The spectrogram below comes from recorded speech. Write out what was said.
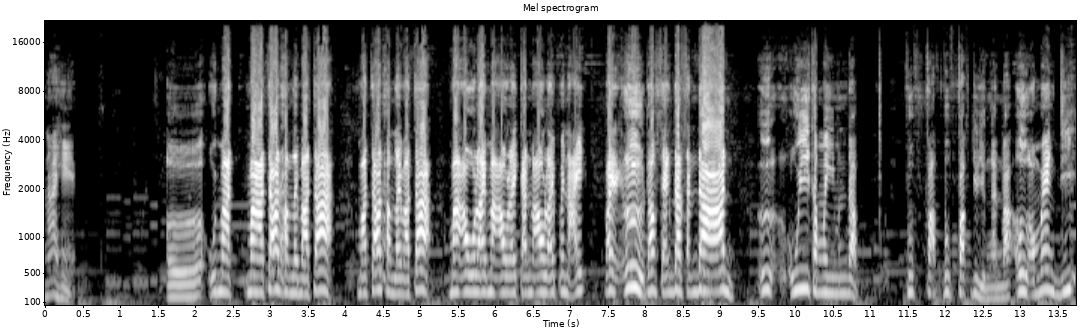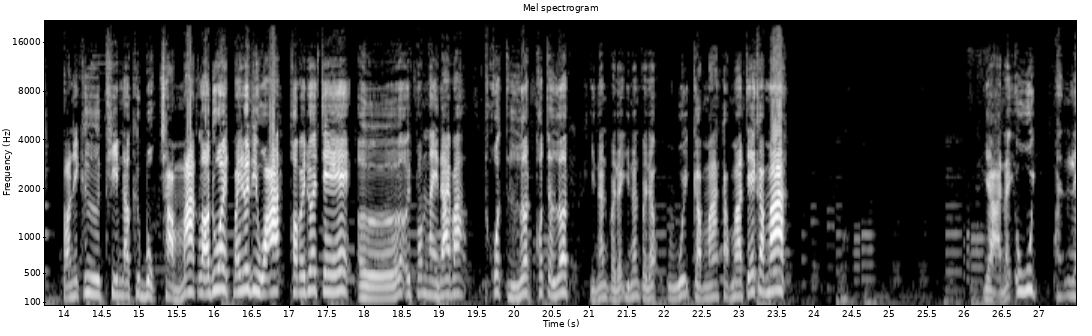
หน้าแหก เออ อุ้ยมา มาจ้าทำอะไรมาจ้า มาจ้าทำอะไรมาจ้า มาเอาอะไรมาเอาอะไรกันมาเอาอะไรไปไหน ไปเออลำแสงดัดสันดานเอออุ้ยทำไมมันแบบฟึบฟับฟึบฟับอยู่อย่างนั้นวะเออเอาแม่งดิตอนนี้คือทีมเราคือบุกฉ่ำมากรอด้วยไปด้วยดิวะขอไปด้วยเจ เออเอ้ป้อมในได้ปะโคตรจะเลิศโคตรจะเลิศอีนั่นไปแล้วอีนั่นไปแล้วอุ้ยกลับมากลับมาเจกลับมาอย่านะอุ้ย แร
